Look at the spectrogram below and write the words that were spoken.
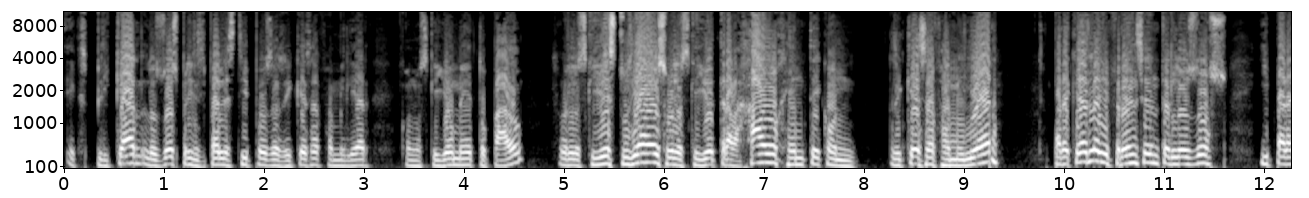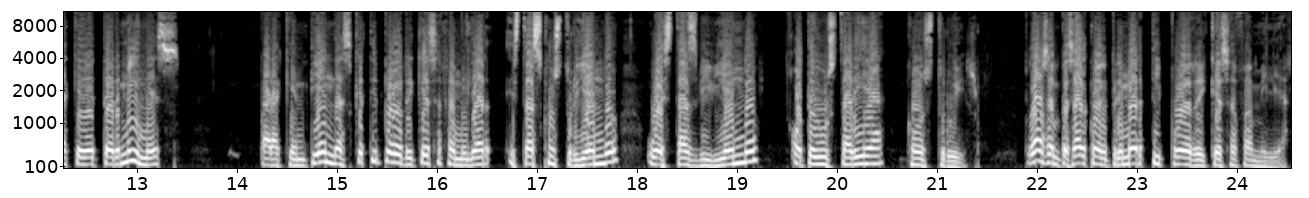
explicar los dos principales tipos de riqueza familiar con los que yo me he topado, sobre los que yo he estudiado, sobre los que yo he trabajado, gente con riqueza familiar, para que veas la diferencia entre los dos y para que determines, para que entiendas qué tipo de riqueza familiar estás construyendo o estás viviendo o te gustaría construir. Pues vamos a empezar con el primer tipo de riqueza familiar.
